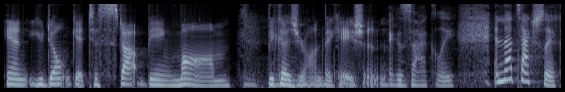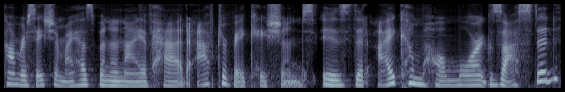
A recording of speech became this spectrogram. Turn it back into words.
and you don't get to stop being mom mm-hmm. because you're on vacation. Exactly. And that's actually a conversation my husband and I have had after vacations is that I come home more exhausted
